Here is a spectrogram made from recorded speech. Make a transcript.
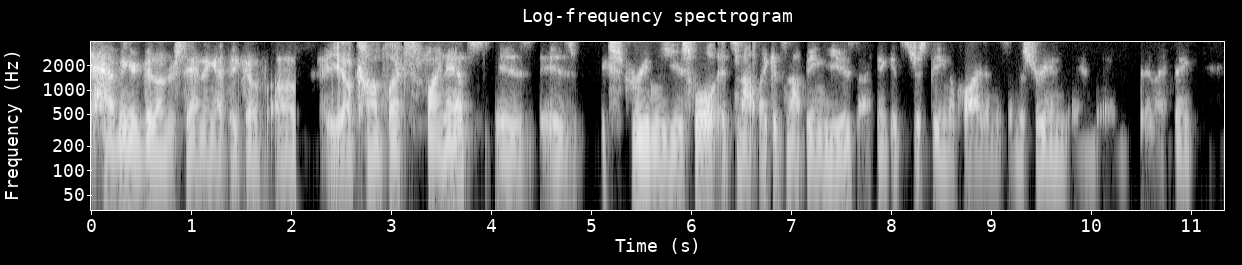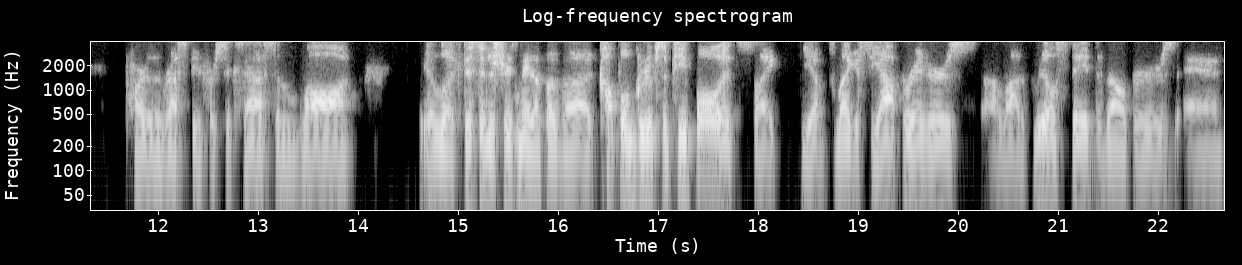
having a good understanding, I think, of, of you know complex finance is is extremely useful. It's not like it's not being used. I think it's just being applied in this industry, and and and I think part of the recipe for success and law. You know, look, this industry is made up of a couple groups of people. It's like you have legacy operators, a lot of real estate developers, and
